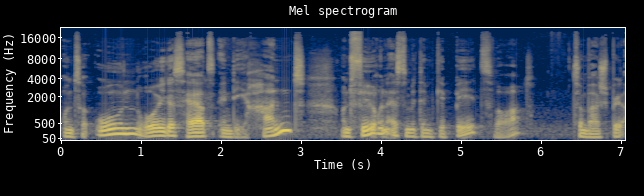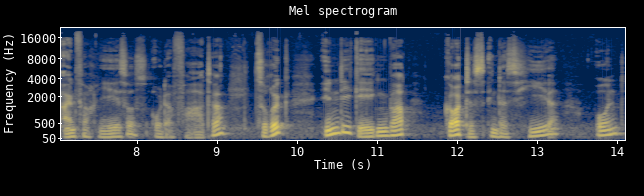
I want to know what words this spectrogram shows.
unser unruhiges Herz in die Hand und führen es mit dem Gebetswort, zum Beispiel einfach Jesus oder Vater, zurück in die Gegenwart Gottes, in das Hier und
